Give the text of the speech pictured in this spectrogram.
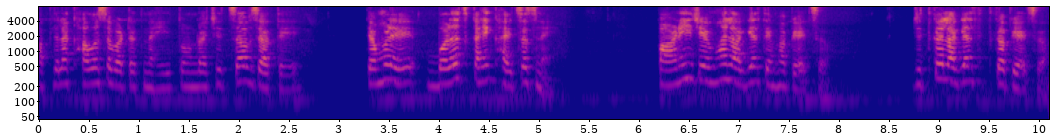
आपल्याला खावंसं वाटत नाही तोंडाची चव जाते. त्यामुळे बळच काही खायचंच नाही. पाणी जेव्हा लागेल तेव्हा प्यायचं. जितकं लागेल तितकं प्यायचं.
